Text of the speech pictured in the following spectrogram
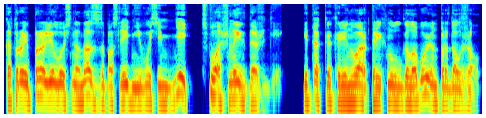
которое пролилось на нас за последние восемь дней сплошных дождей?» И так как Ренуар тряхнул головой, он продолжал.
